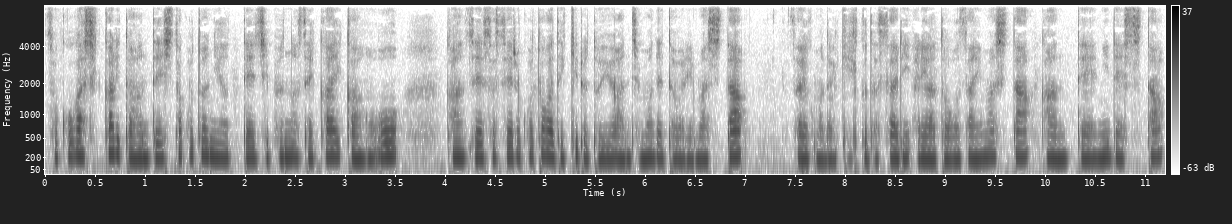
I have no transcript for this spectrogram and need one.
そこがしっかりと安定したことによって自分の世界観を完成させることができるという暗示も出ておりました。最後までお聴きくださりありがとうございました。鑑定2でした。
